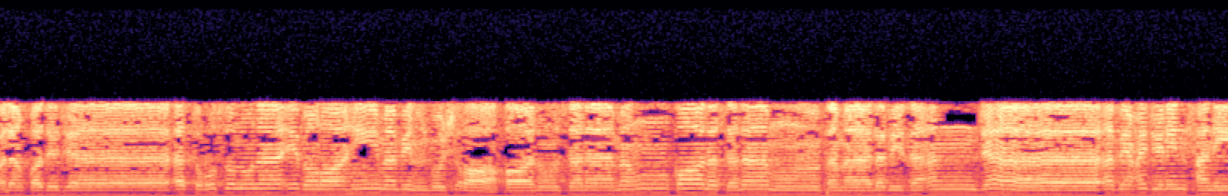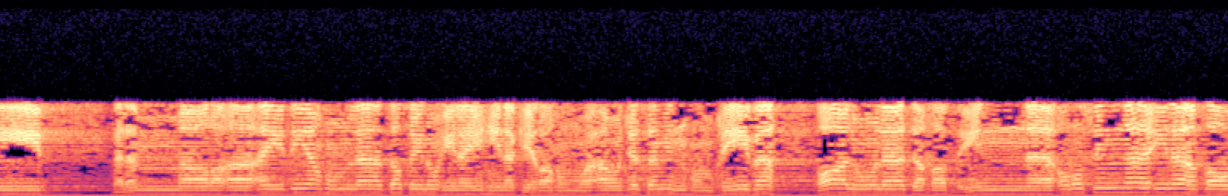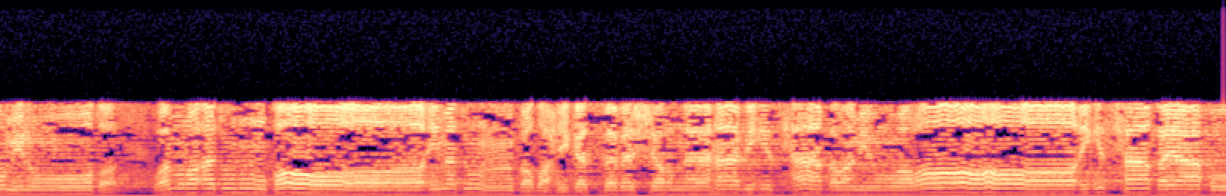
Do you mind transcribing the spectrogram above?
ولقد جاءت رسلنا إبراهيم بالبشرى قالوا سلاما قال سلام فما لبث أن جاء بعجل حنيذ فلما رأى أيديهم لا تصل إليه نكرهم وأوجس منهم خيفة قالوا لا تخف إنا أرسلنا إلى قوم لوط وامرأته فضحكت فبشرناها بإسحاق ومن وراء إسحاق يعقوب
